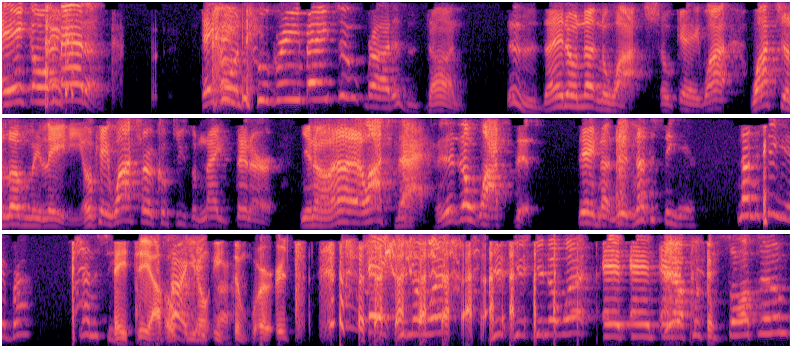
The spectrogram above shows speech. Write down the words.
it ain't gonna matter. They going to Green Bay too, bro. This is done. This is they don't nothing to watch. Okay, watch watch your lovely lady. Okay, watch her cook you some nice dinner. You know, uh, watch that. Don't watch this. There ain't nothing. There's nothing to see here. Nothing to see here, bro. Nothing to see. Hey, T, I hope Sorry, you don't eat them words. Hey, you know what? You, you, you know what? And and and I put some salt in them,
